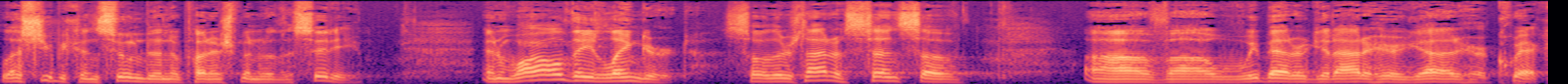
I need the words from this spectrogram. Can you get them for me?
lest you be consumed in the punishment of the city. And while they lingered, so there's not a sense of, of uh, we better get out of here, get out of here quick.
